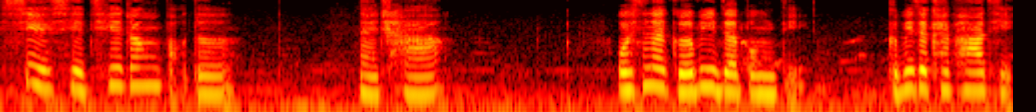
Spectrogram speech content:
谢谢贴张宝的奶茶。我现在隔壁在蹦迪，隔壁在开 party。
